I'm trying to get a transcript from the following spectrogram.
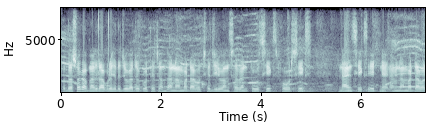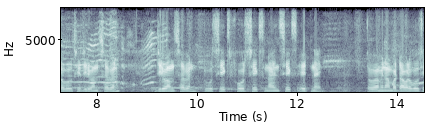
তো দর্শক আপনারা যদি আপুরের সাথে যোগাযোগ করতে চান তার নাম্বারটা হচ্ছে zero one seven two six four six nine six eight nine. আমি নাম্বারটা আবারও বলছি zero one seven zero one seven two six four six nine six eight nine. তো আমি নাম্বারটা আবারও বলছি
